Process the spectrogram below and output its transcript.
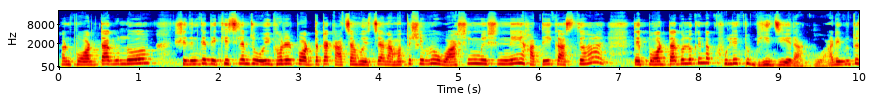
কারণ পর্দাগুলো সেদিনকে দেখিয়েছিলাম যে ওই ঘরের পর্দাটা কাঁচা হয়েছে। আর আমার তো সেভাবে ওয়াশিং মেশিন নেই, হাতেই কাচতে হয়। তাই পর্দাগুলোকে না খুলে একটু ভিজিয়ে রাখব। আর এগুলো তো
